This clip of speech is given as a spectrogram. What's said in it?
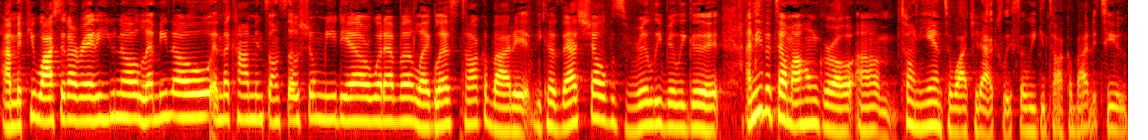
um, if you watched it already, you know, let me know in the comments on social media or whatever. Like, let's talk about it because that show was really, really good. I need to tell my homegirl, um, Tony Ann, to watch it actually so we can talk about it too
